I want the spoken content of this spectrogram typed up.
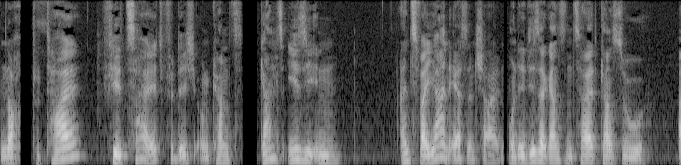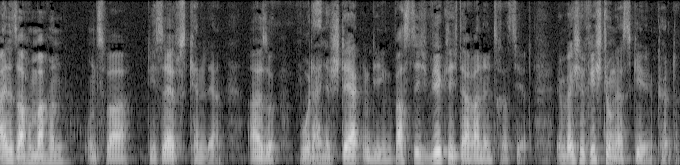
noch total viel Zeit für dich und kannst ganz easy in ein, zwei Jahren erst entscheiden. Und in dieser ganzen Zeit kannst du eine Sache machen, und zwar dich selbst kennenlernen. Also, wo deine Stärken liegen, was dich wirklich daran interessiert, in welche Richtung es gehen könnte.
